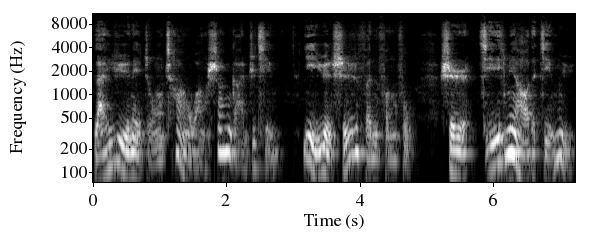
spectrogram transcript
来喻那种怅惘伤感之情。意蕴十分丰富，是极妙的景语。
